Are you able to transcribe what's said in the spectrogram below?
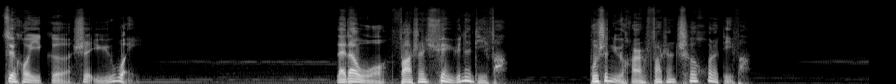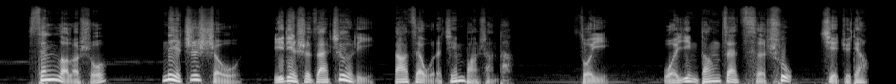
最后一个是鱼尾。来到我发生眩晕的地方。不是女孩发生车祸的地方。三姥姥说：“那只手一定是在这里搭在我的肩膀上的，所以，我应当在此处解决掉。”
